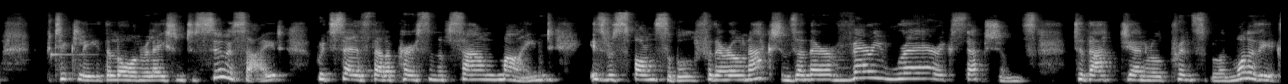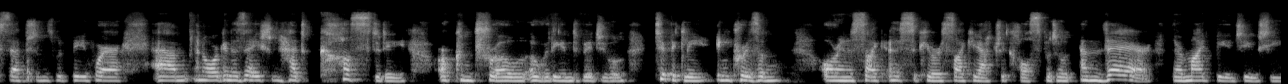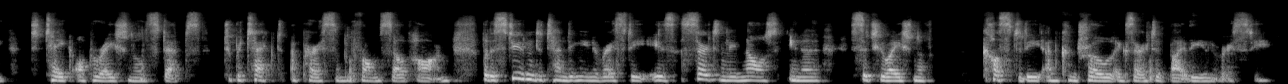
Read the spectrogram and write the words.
particularly the law in relation to suicide, which says that a person of sound mind is responsible for their own actions. And there are very rare exceptions to that general principle. And one of the exceptions would be where um, an organization had custody or control over the individual, typically in prison or in a, psych- a secure psychiatric hospital. And there, there might be a duty to take operational steps to protect a person from self harm. But a student attending university is certainly not in a situation of custody and control exerted by the university.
